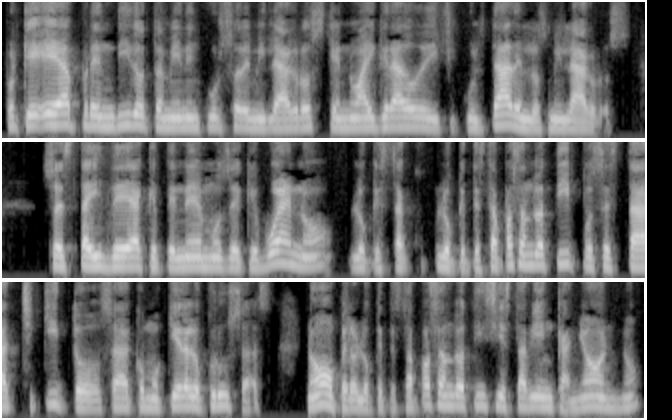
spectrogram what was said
porque he aprendido también en curso de milagros que no hay grado de dificultad en los milagros. O sea, esta idea que tenemos de que, bueno, lo que, está, lo que te está pasando a ti, pues está chiquito, o sea, como quiera lo cruzas. No, pero lo que te está pasando a ti sí está bien cañón, ¿no?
